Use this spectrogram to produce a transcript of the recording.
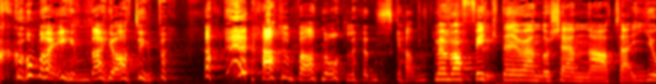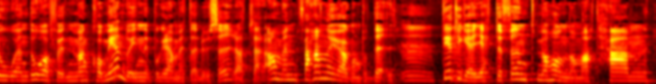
komma in där jag typ härmar norrländskan. Men vad fick dig att ändå känna att så här, jo ändå, för man kommer ju ändå in i programmet där du säger att så här, ja men för han har ju ögon på dig. Mm, det tycker jag är jättefint med honom att han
